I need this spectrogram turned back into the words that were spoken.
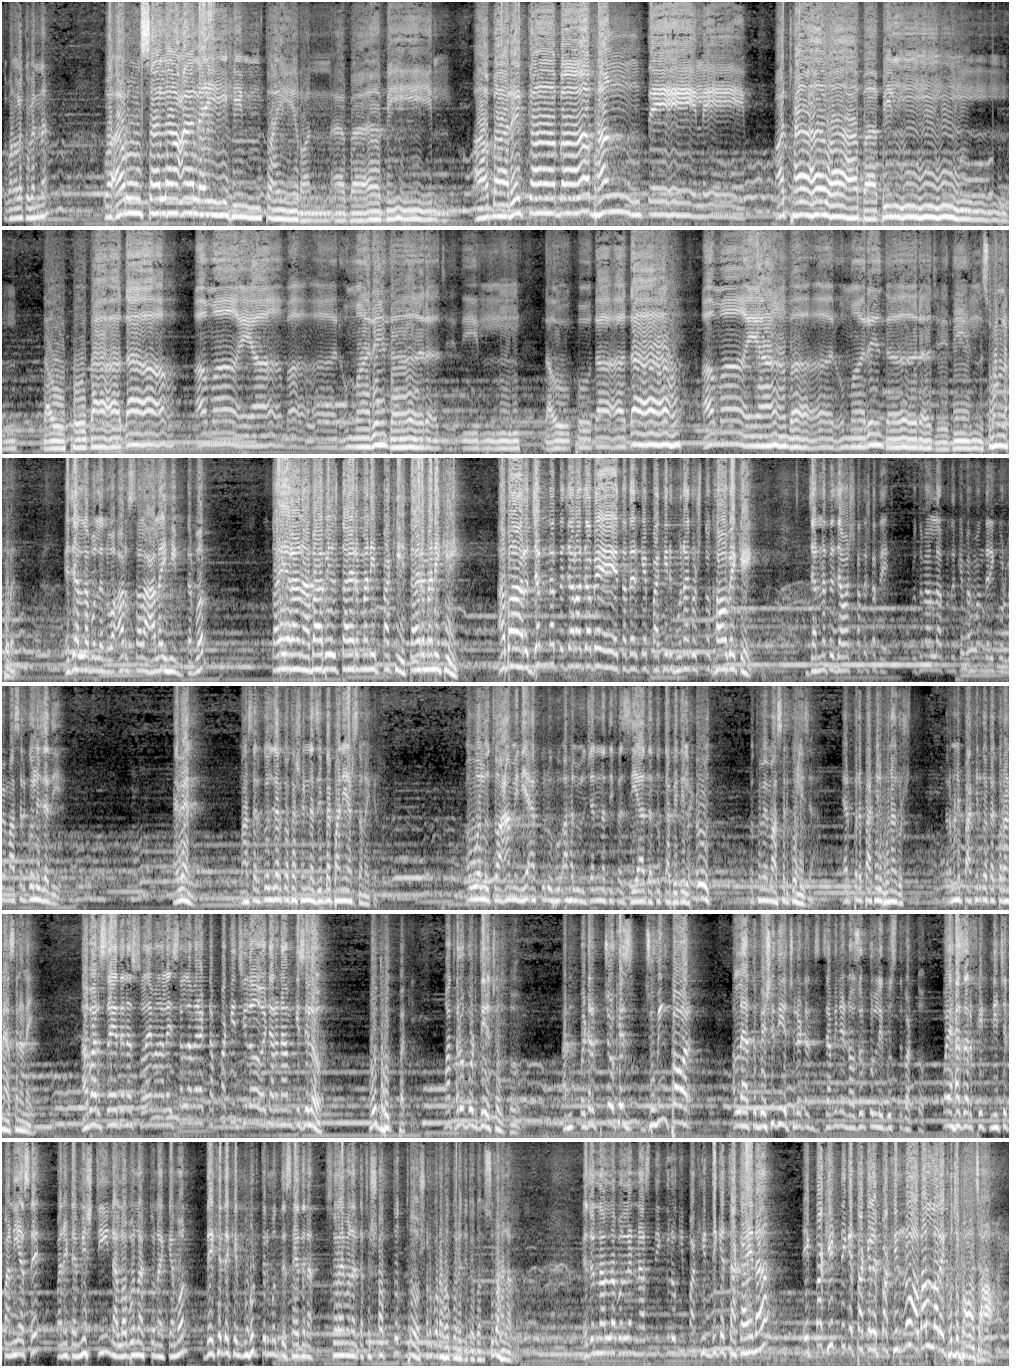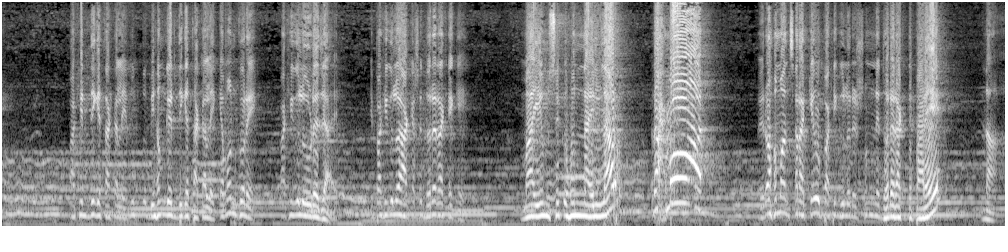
সুবহানাল্লাহ কবেন না وأرسل عليهم طيرا أبابيل আবার কাবা ভাঙতে এলে পাঠাওয়া বাবিল দাও খোদা দাও আমায় আবার উমার দারাজ দিল দাও খোদা দাও আমায় মানে মানে জান্নাতে যারা যাবে, তাদেরকে পাখির ভুনাগ্রস্ত খাওয়াবে কে? জান্নাতে যাওয়ার সাথে সাথে প্রথমে আল্লাহ আপনাদেরকে মেহমানদারি করবে মাছের কলিজা দিয়ে। হেবেন মাছের কথা শুনে না পানি আসছে না ইয়াকুলুহু আহলুল জান্নাতি ফাজিয়াদাতু কাবিদিল হুত প্রথমে মাছের কলিজা, এরপরে পাখির ভুনাগ্রস্ত। তার মানে পাখির কথা কোরআনে আছে না নাই? আবার সৈয়দনা সুলাইমান আলাইহিস সালামের একটা পাখি ছিল নাম কি ছিল? হুদহুদ পাখি। মাথার উপর দিয়ে চলতো। আর ওইটার চোখে জুমিং পাওয়ার আল্লাহ এত বেশি দিয়েছিল, এটা জামিনে নজর করলে বুঝতে পারতো। কয় হাজার ফিট নিচে পানি আছে, পানিটা মিষ্টি না লবণাক্ত না কেমন? দেখে দেখে মুহূর্তের মধ্যে সাইয়েদনা সুলাইমানের কাছে সব তথ্য সরবরাহ করে দিত সুবহানাল্লাহ। এজন্য আল্লাহ বললেন নাস্তিকগুলো কি পাখির দিকে তাকায় না? এই পাখির দিকে তাকালে পাখির রব আল্লাহরে খুঁজে পাওয়া যায়। পাখির দিকে তাকালে, মুক্ত বিহঙ্গের দিকে তাকালে কেমন করে পাখিগুলো উড়ে যায়? এই পাখিগুলো আকাশে ধরে রাখে কে? মা ইউমসিকুহুন্না ইল্লার রহমান। রহমান ছাড়া কেউ পাখিগুলোর শূন্যে ধরে রাখতে পারে না।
